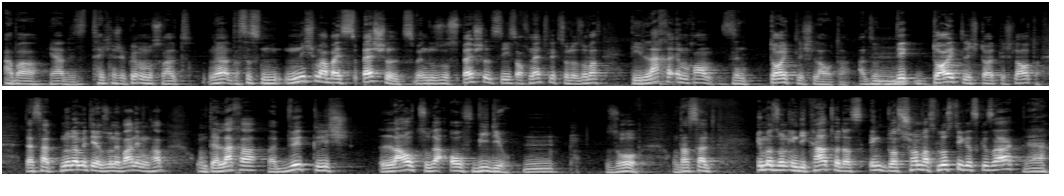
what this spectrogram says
Aber ja, dieses technische Equipment musst du halt, ne, das ist nicht mal bei Specials, wenn du so Specials siehst auf Netflix oder sowas, die Lache im Raum sind deutlich lauter. Also wirklich deutlich, deutlich lauter. Deshalb, nur damit ihr so eine Wahrnehmung habt. Und der Lacher war wirklich laut, sogar auf Video. So. Und das ist halt immer so ein Indikator, dass du hast schon was Lustiges gesagt, Ja.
